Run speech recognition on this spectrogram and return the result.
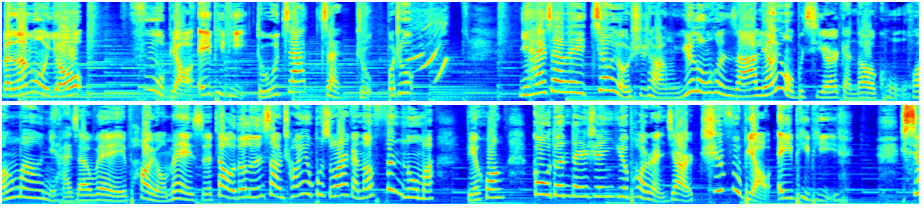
本栏目由付表 APP 独家赞助播出。你还在为交友市场鱼龙混杂、良莠不齐而感到恐慌吗？你还在为炮友妹子道德沦丧、长硬不足而感到愤怒吗？别慌，高端单身约炮软件儿支付表 APP，消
